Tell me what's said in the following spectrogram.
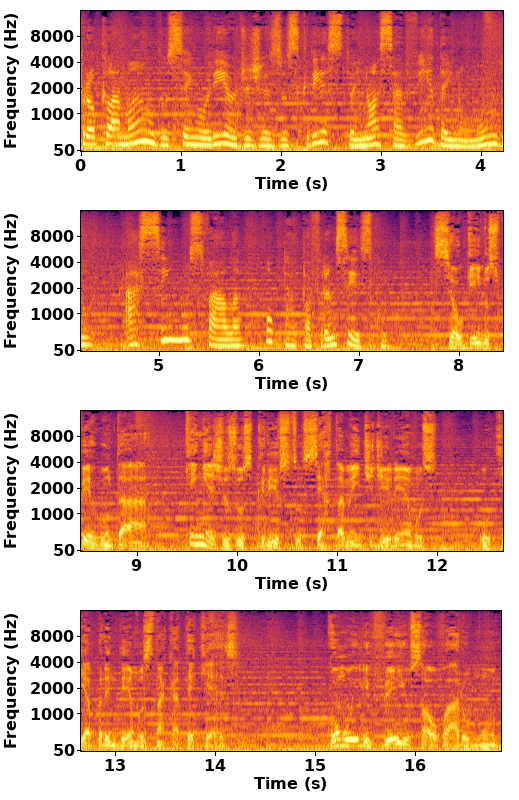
Proclamando o senhorio de Jesus Cristo em nossa vida e no mundo, assim nos fala o Papa Francisco. Se alguém nos perguntar quem é Jesus Cristo, certamente diremos o que aprendemos na catequese. Como ele veio salvar o mundo,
